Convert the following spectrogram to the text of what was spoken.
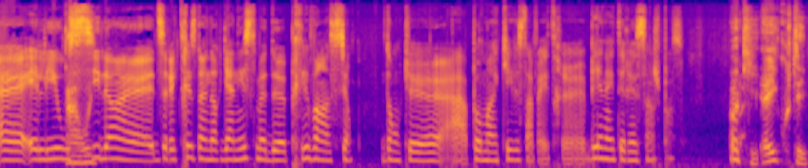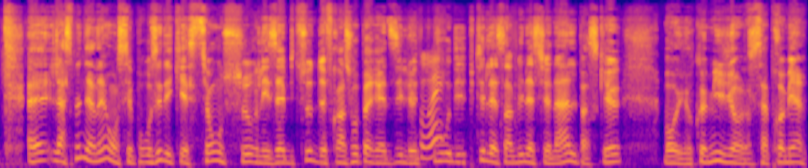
Euh, elle est aussi Ah oui. là, euh, directrice d'un organisme de prévention. Donc, euh, à pas manquer, ça va être bien intéressant, je pense. OK. Eh, écoutez, euh, la semaine dernière, on s'est posé des questions sur les habitudes de François Paradis, le Ouais. nouveau député de l'Assemblée nationale, parce que, bon, il a commis genre, sa première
